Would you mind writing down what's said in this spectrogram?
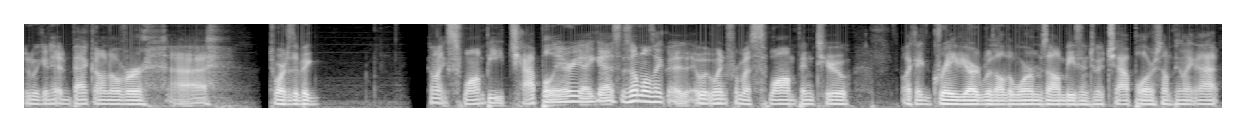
And we can head back on over uh, towards the big kind of like swampy chapel area, I guess. It's almost like it went from a swamp into like a graveyard with all the worm zombies into a chapel or something like that.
